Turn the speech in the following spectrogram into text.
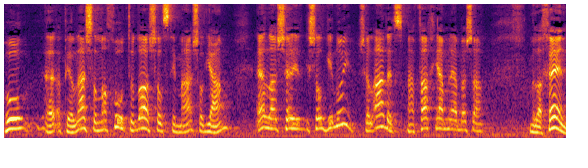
הוא, הפעולה של מלכות הוא לא של סתימה, של ים, אלא של, של גילוי, של ארץ, מהפך ים ליבשה. ולכן,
